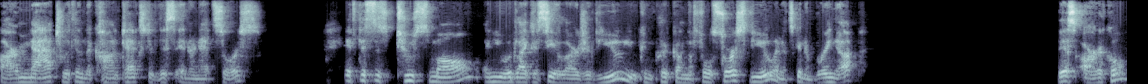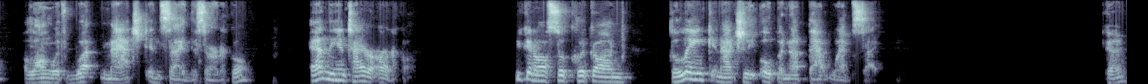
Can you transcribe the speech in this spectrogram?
our match within the context of this internet source. If this is too small and you would like to see a larger view, you can click on the full source view and it's gonna bring up this article, along with what matched inside this article, and the entire article. You can also click on the link and actually open up that website. Okay?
